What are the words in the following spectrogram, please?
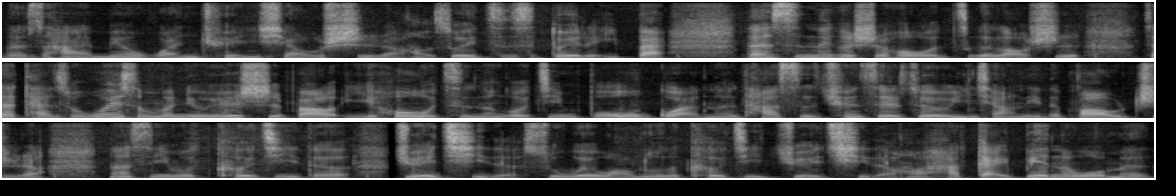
但是它还没有完全消失，然后所以只是对了一半。但是那个时候，这个老师在谈说，为什么《纽约时报》以后只能够进博物馆呢？它是全世界最有影响力的报纸啊！那是因为科技的崛起的，数位网络的科技崛起的哈，它改变了我们。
